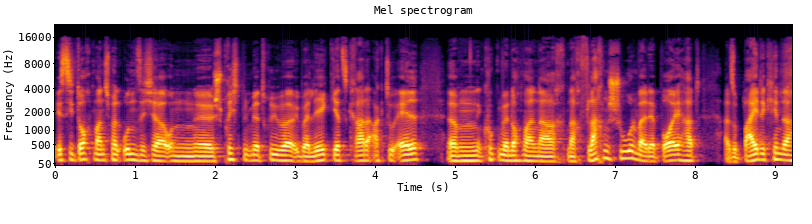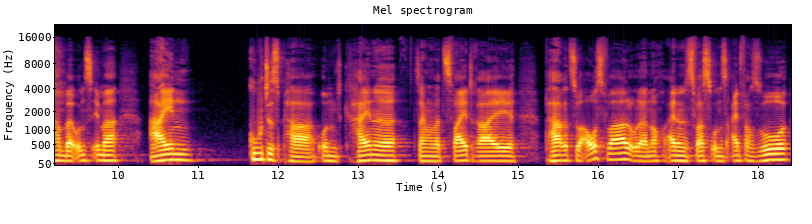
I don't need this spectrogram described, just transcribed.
ist sie doch manchmal unsicher und äh, spricht mit mir drüber, überlegt jetzt gerade aktuell, ähm, gucken wir nochmal nach, nach flachen Schuhen, weil der Boy hat, also beide Kinder haben bei uns immer ein gutes Paar und keine, sagen wir mal, zwei, drei Paare zur Auswahl oder noch eines, was uns einfach so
